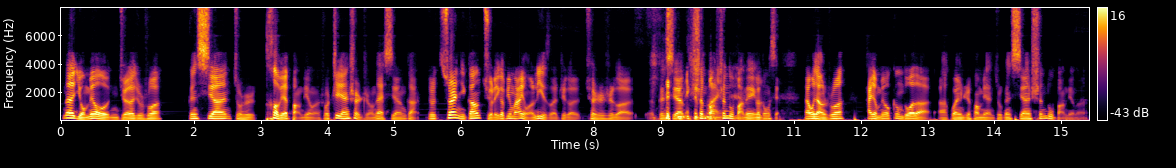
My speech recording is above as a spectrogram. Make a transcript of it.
那有没有你觉得就是说跟西安就是特别绑定的，说这件事儿只能在西安干？就是虽然你刚举了一个兵马俑的例子，这个确实是个呃跟西安 深绑深度绑定一个东西，但我想说还有没有更多的呃关于这方面就是跟西安深度绑定的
